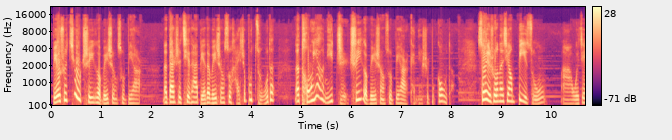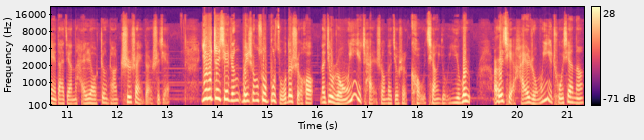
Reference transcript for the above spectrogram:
比如说就吃一个维生素 B 二，那但是其他别的维生素还是不足的。那同样你只吃一个维生素 B 二肯定是不够的。所以说呢，像 B 族啊，我建议大家呢还是要正常吃上一段时间。因为这些人维生素不足的时候，那就容易产生的就是口腔有异味，而且还容易出现呢，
